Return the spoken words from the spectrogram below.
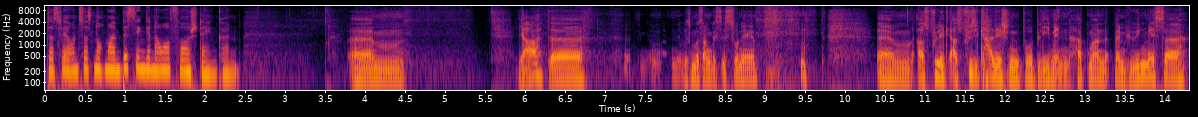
dass wir uns das nochmal ein bisschen genauer vorstellen können. Ähm, ja, der, muss man sagen, das ist so eine ähm, aus, aus, physikalischen Problemen hat man beim Höhenmesser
